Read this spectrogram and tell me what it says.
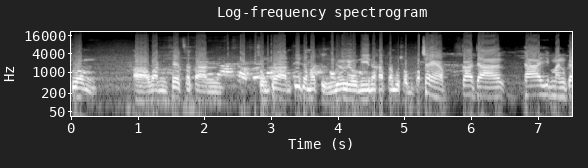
ช่วงอ่าวันเทศกาลสงกรานต์ที่จะมาถึงเร็วๆนี้นะครับท่านผู้ชมก็ใช่ครับ ก็จะถ้ามันก็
